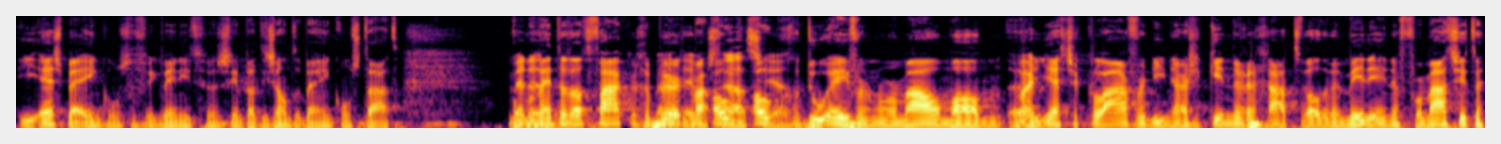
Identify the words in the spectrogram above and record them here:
IS-bijeenkomst, of ik weet niet, een sympathisantenbijeenkomst staat... Op het moment dat dat vaker gebeurt, maar ook, ook ja. doe even normaal, man. Maar- Jesse Klaver die naar zijn kinderen gaat terwijl we midden in een formaat zitten.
